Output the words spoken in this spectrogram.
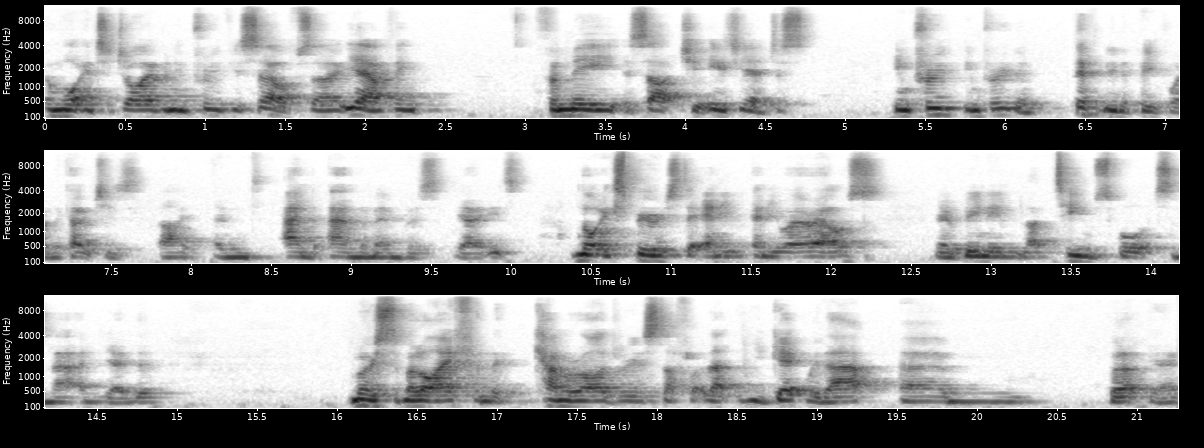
and wanting to drive and improve yourself. So yeah, I think for me as such it is yeah just improve improving definitely the people and the coaches and and and the members. Yeah, it's not experienced it any anywhere else. You know, being in like team sports and that, and yeah, the most of my life and the camaraderie and stuff like that that you get with that. Um, but yeah,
